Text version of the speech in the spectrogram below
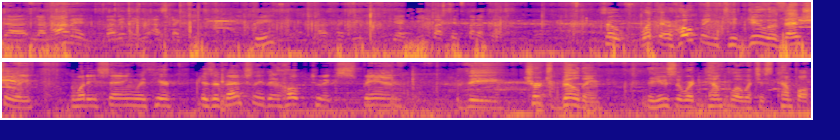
la, la nave va a venir hasta aquí. See? Hasta aquí. De aquí va a ser para atrás. So what they're hoping to do eventually, and what he's saying with here, is eventually they hope to expand the church building. They use the word templo, which is temple,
